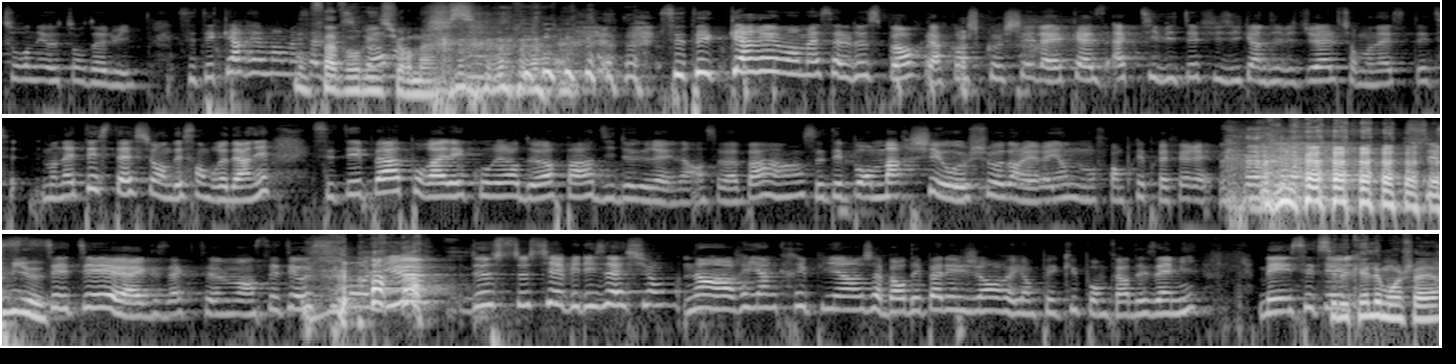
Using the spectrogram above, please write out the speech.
tournait autour de lui. C'était carrément ma Mon salle favori de sport. sur Mars. C'était carrément ma salle de sport, car quand je cochais la case activité physique individuelle sur mon, attest- mon attestation en décembre dernier, c'était pas pour aller courir dehors par 10 degrés. Non, ça va pas. hein. C'était pour marcher au chaud dans les rayons de mon franc-prix préféré. C'est mieux. C'était euh, exactement. C'était aussi mon lieu de sociabilisation. Non, rien de creepy. Hein. J'abordais pas les gens rayon PQ pour me faire des amis. Mais C'est c'était lequel le moins cher?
